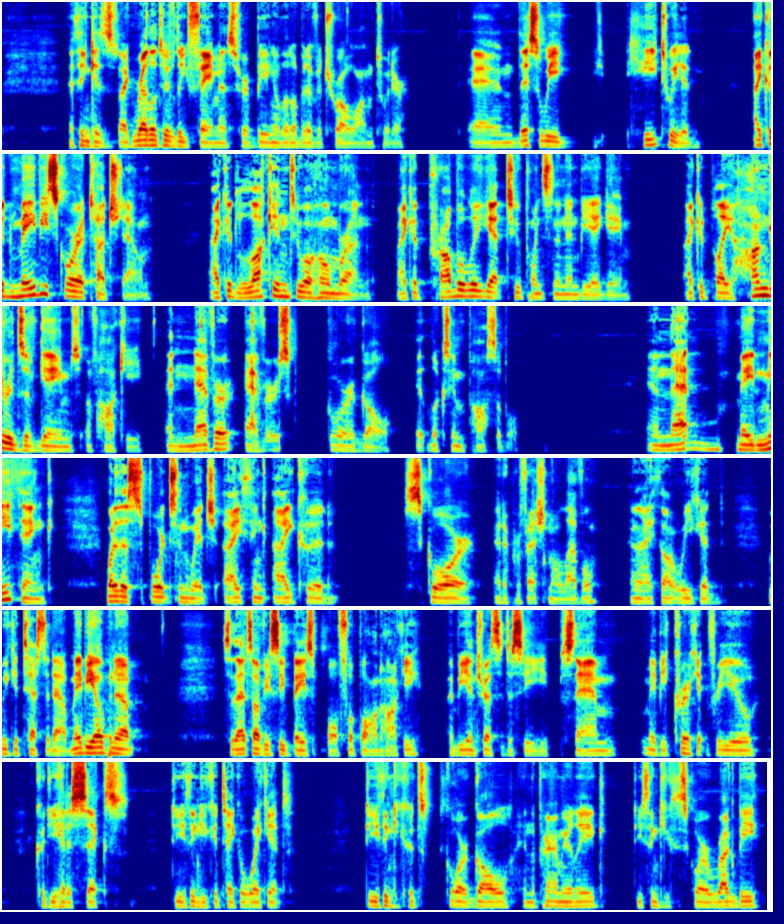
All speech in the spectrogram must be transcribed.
I think is like relatively famous for being a little bit of a troll on Twitter. And this week he tweeted, I could maybe score a touchdown. I could luck into a home run. I could probably get two points in an NBA game. I could play hundreds of games of hockey and never ever score a goal. It looks impossible. And that made me think what are the sports in which I think I could score at a professional level? And I thought we could we could test it out. Maybe open it up. So that's obviously baseball, football, and hockey. I'd be interested to see Sam, maybe cricket for you. Could you hit a six? Do you think you could take a wicket? Do you think you could score a goal in the Premier League? Do you think you could score a rugby?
